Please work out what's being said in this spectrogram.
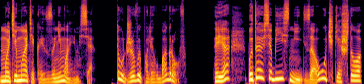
Математикой занимаемся. Тут же выпалил Багров. Я пытаюсь объяснить заучке, что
